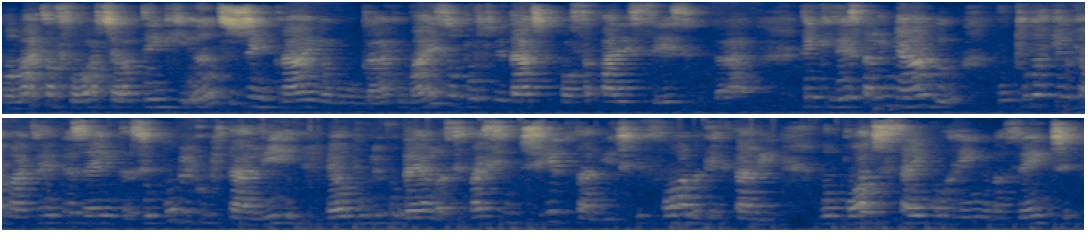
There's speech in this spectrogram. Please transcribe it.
uma marca forte, ela tem que, antes de entrar em algum lugar, por mais oportunidade que possa aparecer esse lugar, tem que ver se está alinhado com tudo aquilo que a marca representa. Se o público que está ali é o público dela, se faz sentido estar tá ali, de que forma tem que estar tá ali. Não pode sair correndo na frente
